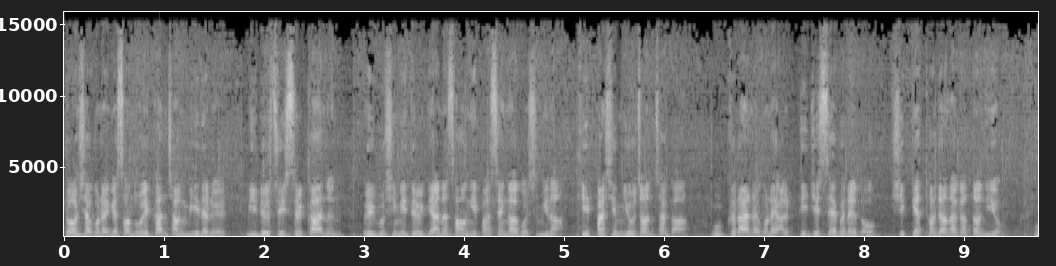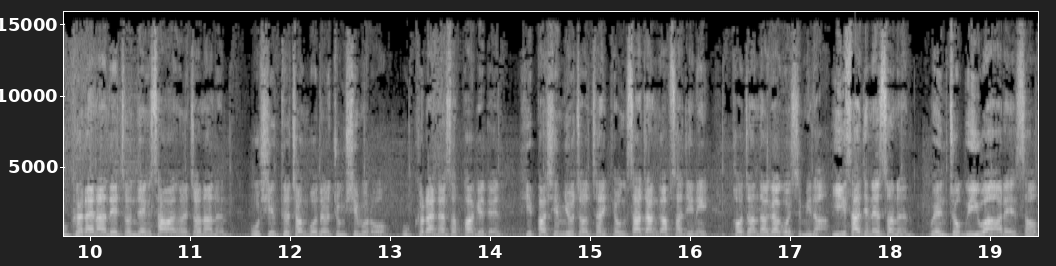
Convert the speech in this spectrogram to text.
러시아군에게서 노획한 장비들을 믿을 수 있을까 하는 의구심이 들게 하는 상황이 발생하고 있습니다. T-80U 전차가 우크라이나군의 RPG-7에도 쉽게 터져나갔던 이유 우크라이나 내 전쟁 상황을 전하는 오신트 정보들 중심으로 우크라이나에서 파괴된 T-80U 전차의 경사장갑 사진이 퍼져나가고 있습니다. 이 사진에서는 왼쪽 위와 아래에서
